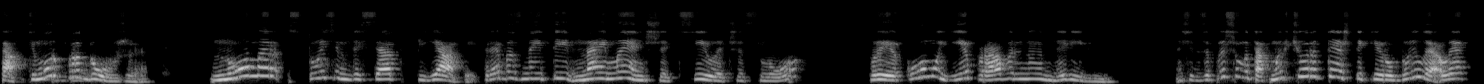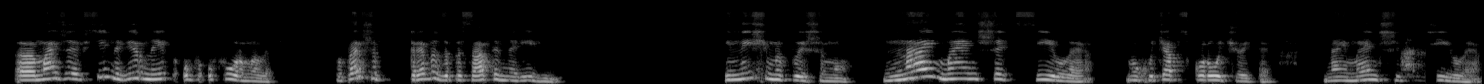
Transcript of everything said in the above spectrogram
Так, Тимур продовжує. Номер 175. Треба знайти найменше ціле число, при якому є правильною нерівність. Значить, запишемо так. Ми вчора теж такі робили, але е, майже всі невірно їх оформили. По-перше, треба записати нерівність. і нижче ми пишемо найменше ціле. Ну, хоча б скорочуйте. Найменше ціле.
